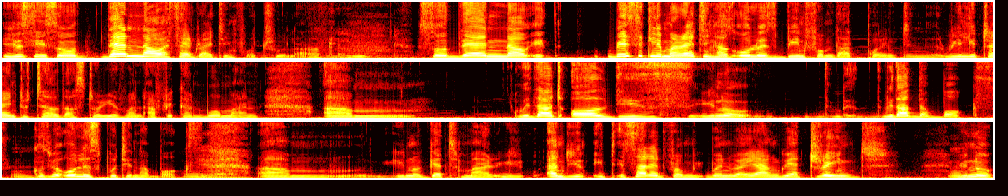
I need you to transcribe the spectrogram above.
you see. So then now I started writing for True Love. Okay. So then now it basically my writing has always been from that point, Mm. really trying to tell the story of an African woman, um, without all these, you know. Without the box, Mm. because we're always put in a box, um, you know, get married, and you, it, it started from when we were young. We are trained, Mm. you know,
